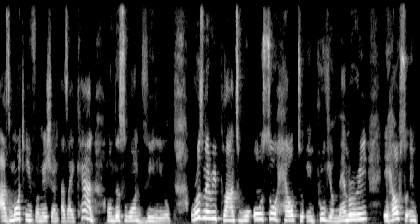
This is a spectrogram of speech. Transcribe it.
as much information as I can on this one video. Rosemary plant will also help to improve your memory. It helps to improve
